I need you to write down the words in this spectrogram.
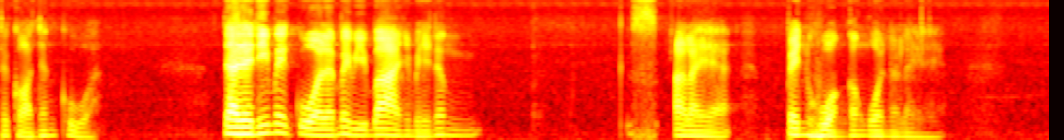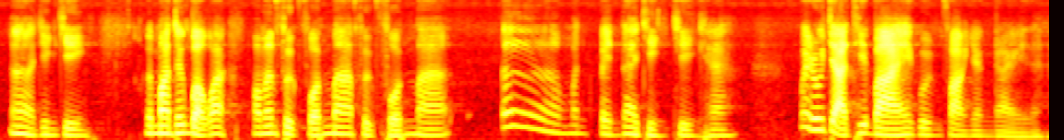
แต่ก่อนยังกลัว แต่เดี๋ยวนี้ไม่กลัวแล้วไม่มีบ้านยังไม่เห็นต้องอะไรอะเป็นห่วงกังวลอะไรเลยอจริงๆแล้วมันถึงบอกว่าพอมันฝึกฝนมาฝึกฝนมา เออ มันเป็นได้จริง ๆ ฮะ ไม่รู้จะอธิบายให้คุณฟังยังไงนะ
